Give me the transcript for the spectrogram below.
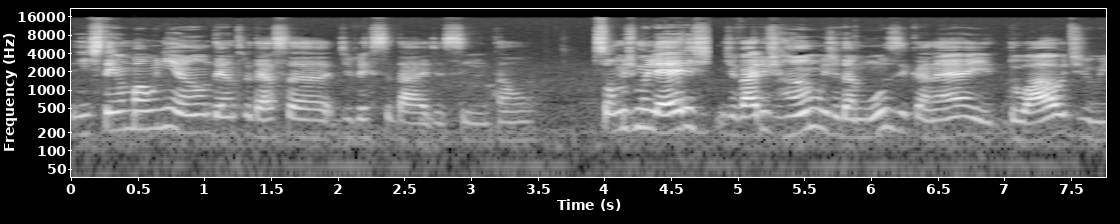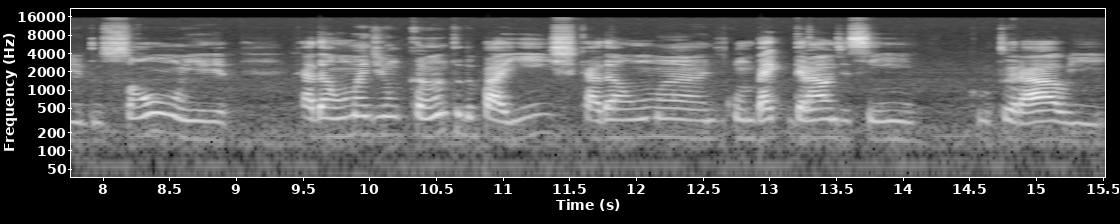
a gente tem uma união dentro dessa diversidade, assim. Então, somos mulheres de vários ramos da música, né? E do áudio e do som e cada uma de um canto do país, cada uma com background assim cultural e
